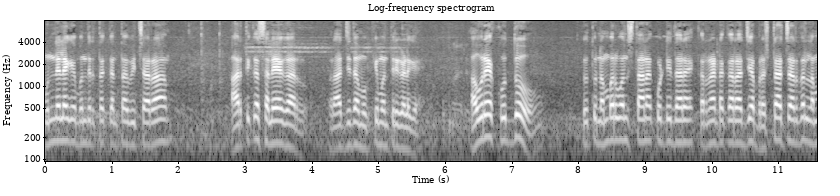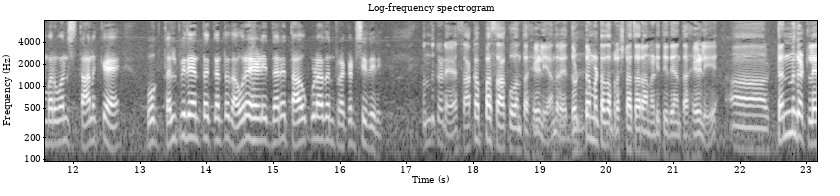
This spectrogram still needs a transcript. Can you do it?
ಮುನ್ನೆಲೆಗೆ ಬಂದಿರತಕ್ಕಂಥ ವಿಚಾರ ಆರ್ಥಿಕ ಸಲಹೆಗಾರರು, ರಾಜ್ಯದ ಮುಖ್ಯಮಂತ್ರಿಗಳಿಗೆ. ಅವರೇ ಖುದ್ದು ಇವತ್ತು ನಂಬರ್ ಒನ್ ಸ್ಥಾನ ಕೊಟ್ಟಿದ್ದಾರೆ. ಕರ್ನಾಟಕ ರಾಜ್ಯ ಭ್ರಷ್ಟಾಚಾರದಲ್ಲಿ ನಂಬರ್ ಒನ್ ಸ್ಥಾನಕ್ಕೆ ಹೋಗಿ ತಲುಪಿದೆ ಅಂತಕ್ಕಂಥದ್ದು ಅವರೇ ಹೇಳಿದ್ದಾರೆ. ತಾವು ಕೂಡ ಅದನ್ನು ಪ್ರಕಟಿಸಿದ್ದೀರಿ. ಒಂದು ಕಡೆ ಸಾಕಪ್ಪ ಸಾಕು ಅಂತ ಹೇಳಿ, ಅಂದ್ರೆ ದೊಡ್ಡ ಮಟ್ಟದ ಭ್ರಷ್ಟಾಚಾರ ನಡೀತಿದೆ ಅಂತ ಹೇಳಿ ಟನ್ ಗಟ್ಟಲೆ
